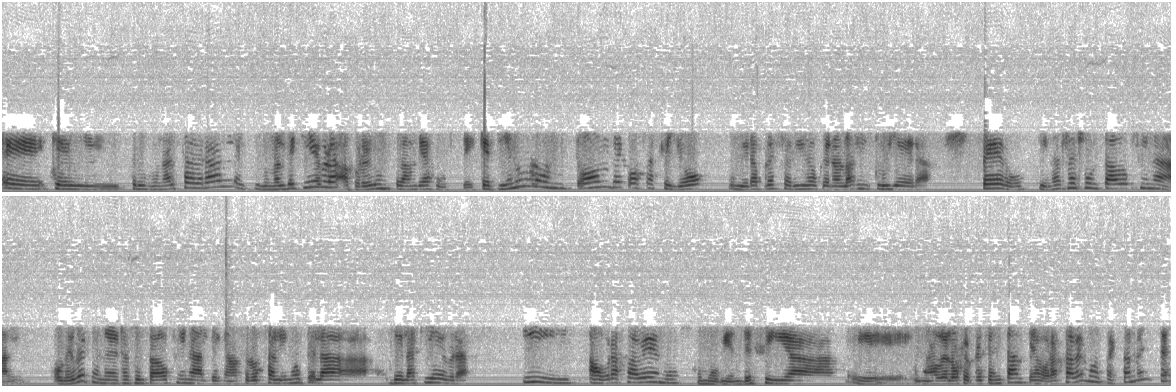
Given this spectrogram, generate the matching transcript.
eh, que el Tribunal Federal, el Tribunal de Quiebra, apruebe un plan de ajuste, que tiene un montón de cosas que yo hubiera preferido que no las incluyera, pero tiene el resultado final, o debe tener el resultado final de que nosotros salimos de la, de la quiebra y ahora sabemos, como bien decía eh, uno de los representantes, ahora sabemos exactamente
